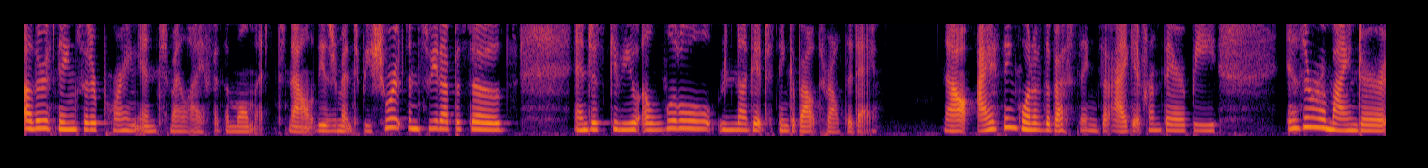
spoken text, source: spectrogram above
other things that are pouring into my life at the moment. Now, these are meant to be short and sweet episodes and just give you a little nugget to think about throughout the day. Now, I think one of the best things that I get from therapy is a reminder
